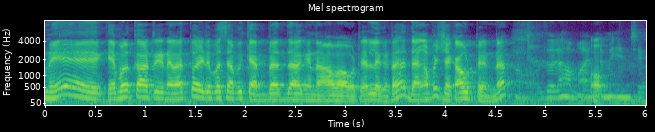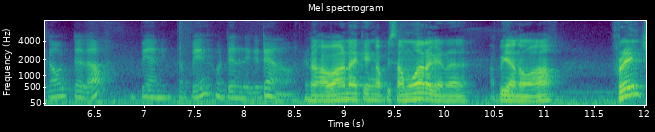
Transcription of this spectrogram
උනේ කේබල් කාර් එක නැවැත්තුවා ඊට පස්සේ අපි කැබ් එකක් දාගෙන ආවා හොටෙල් එකට දැන් අපි චෙක් අවුට් වෙන්න ඔව් 12 මට මෙහෙන් චෙක් අවුට් වෙලා අපි අනිත් අපේ හොටෙල් එකට යනවා. එහෙනම් අවානයකින් අපි සමු අරගෙන අපි යනවා ෆ්‍රෙන්ච්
